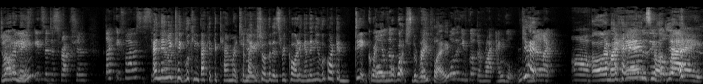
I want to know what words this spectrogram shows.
Do you know what I oh, is. mean? It's a disruption. Like if I was to sit And then you keep looking back at the camera to You make do. sure that it's recording, and then you look like a dick when Or you the- watch the replay. or that you've got the right angle. Yeah. You're like, oh, Oh, crap, my hand hand's in not- the yeah. way.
